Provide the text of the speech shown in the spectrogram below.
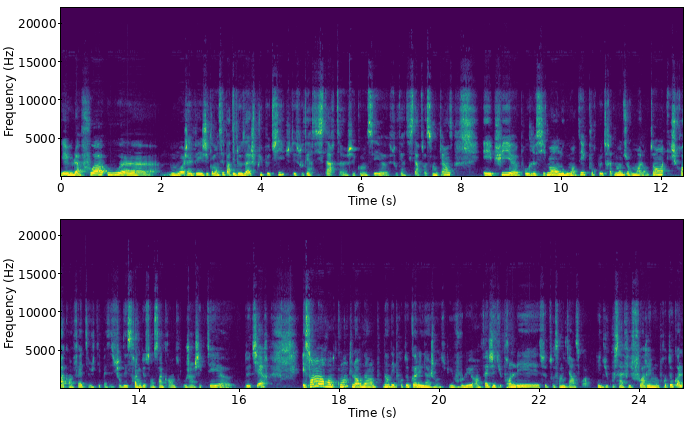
Il y a eu la fois où euh, moi j'avais, j'ai commencé par des dosages plus petits. J'étais sous Fertistart, euh, j'ai commencé euh, sous Fertistart 75, et puis progressivement on augmentait pour que le traitement dure moins longtemps. Et je crois qu'en fait j'étais passée sur des seringues de 150 où j'injectais deux tiers. Et sans m'en rendre compte, lors d'un des protocoles, et là je suis voulu, en fait j'ai dû prendre les ceux de 75 quoi. Et du coup ça a fait foirer mon protocole.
